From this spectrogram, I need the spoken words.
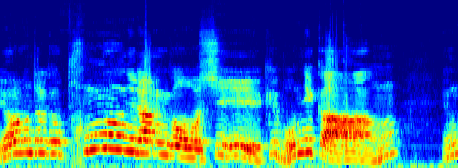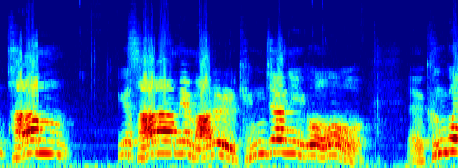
여러분들 그 풍문이라는 것이 그게 뭡니까? 응? 응? 바람 이게 사람의 말을 굉장히 이거 에, 근거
